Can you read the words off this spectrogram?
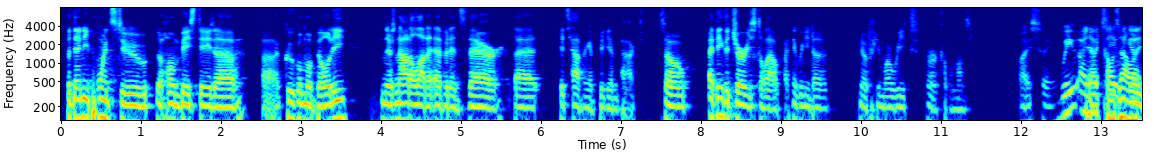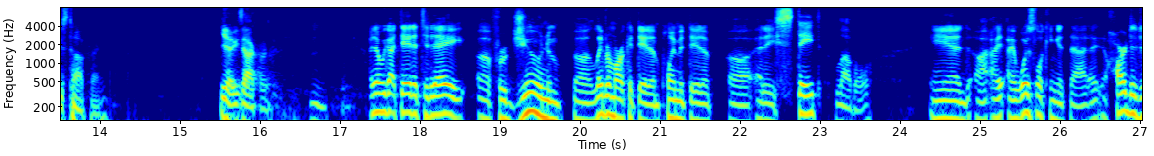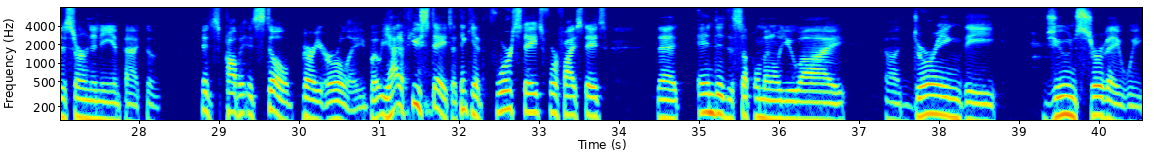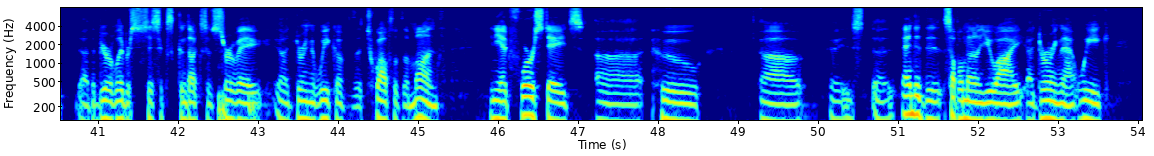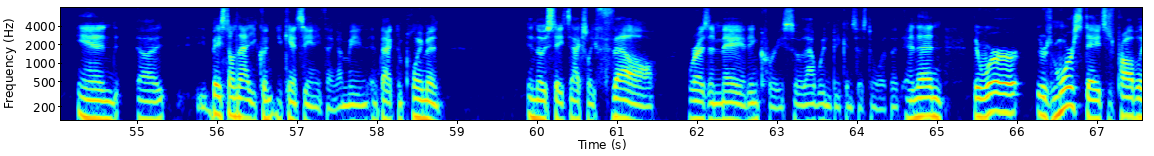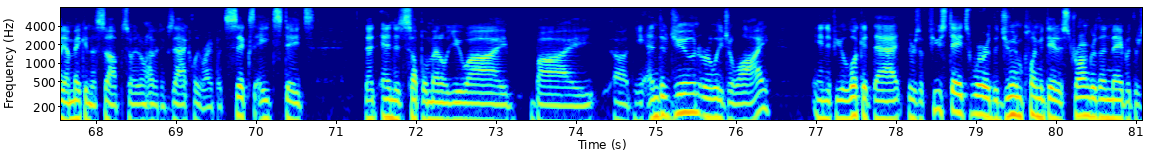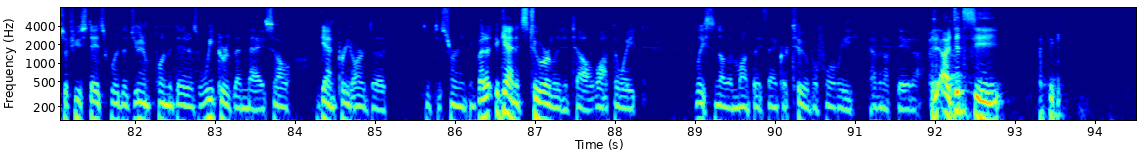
But then he points to the home based data, uh, Google mobility, and there's not a lot of evidence there that it's having a big impact. So I think the jury's still out. I think we need a you know a few more weeks or a couple months. I see. We I know yeah, causality is tough, right? Yeah, exactly. Hmm. I know we got data today uh, for June, uh, labor market data, employment data uh, at a state level and I, I was looking at that. Hard to discern any impact of. It's probably it's still very early, but we had a few states. I think you had four states, four or five states that ended the supplemental UI uh, during the June survey week. Uh, the Bureau of Labor Statistics conducts a survey uh, during the week of the 12th of the month, and you had four states uh, who uh, uh, ended the supplemental UI during that week and uh, based on that, you couldn't, you can't see anything. I mean, in fact, employment in those states actually fell, whereas in May it increased. So that wouldn't be consistent with it. And then there were there's more states. There's probably I'm making this up, so I don't have it exactly right, but six, eight states that ended supplemental UI by uh, the end of June, early July. And if you look at that, there's a few states where the June employment data is stronger than May, but there's a few states where the June employment data is weaker than May. So again, pretty hard to, to discern anything. But again, it's too early to tell. We'll have to wait at least another month, I think, or two before we have enough data. I, I did see, I think,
